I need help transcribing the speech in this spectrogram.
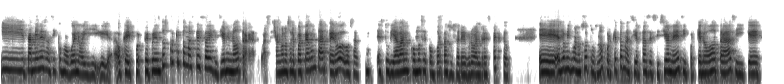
Y también es así como, bueno, y, ok, pero entonces, ¿por qué tomaste esta decisión y no otra? Bueno, Chango no se le puede preguntar, pero, estudiaban cómo se comporta su cerebro al respecto. Eh, es lo mismo nosotros, ¿no? ¿Por qué tomas ciertas decisiones y por qué no otras? Y qué,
